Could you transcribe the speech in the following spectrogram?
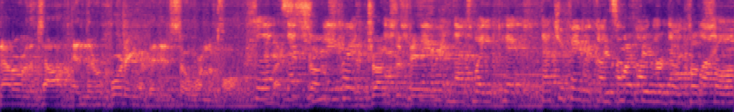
not over the top. And the recording of it is so wonderful. So that's, Like that's the your drums, favorite. The drums that's are your big. favorite, and that's why you picked. That's your favorite Gun It's Club my song. favorite Gun Club song.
